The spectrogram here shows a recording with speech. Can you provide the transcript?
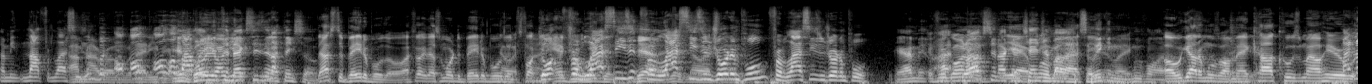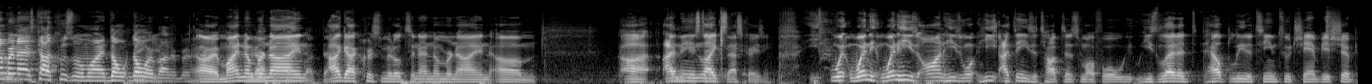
I mean, not from last I'm season, but I'll, I'll, I'll going into next season, I think so. That's debatable, though. I feel like that's more debatable no, than fucking Andrew from last season. From last season, Jordan Poole. From last season, Jordan Poole yeah, I mean, If we're going we're on- obviously not yeah, change we're your going mind, last so we can like- move on. Oh, we gotta move on, man. Yeah. Kyle Kuzma out here. My number nine is Kyle Kuzma. Don't don't worry you. about it, bro. All right, my number don't have to talk nine. I got Khris Middleton at number nine. Um, Uh, I That mean, like that's crazy. he- when when when he's on, he's he. I think he's a top ten small forward. He's led it, helped lead a team to a championship.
